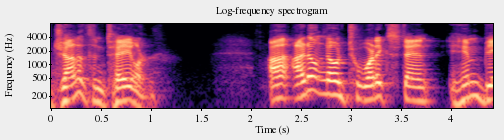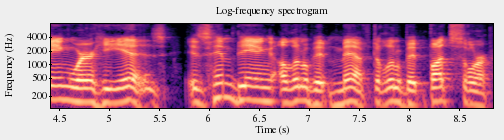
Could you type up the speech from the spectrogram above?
Jonathan Taylor I, I don't know to what extent him being where he is is him being a little bit miffed, a little bit butt sore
